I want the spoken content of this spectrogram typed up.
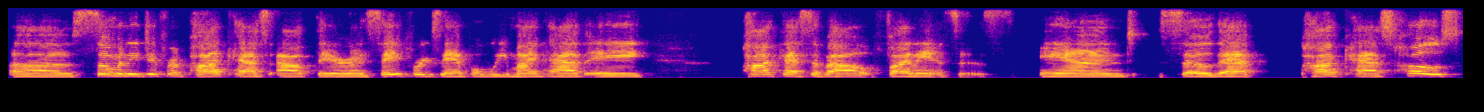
uh, so many different podcasts out there. And say, for example, we might have a podcast about finances, and so that podcast host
